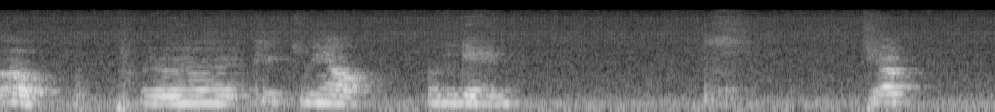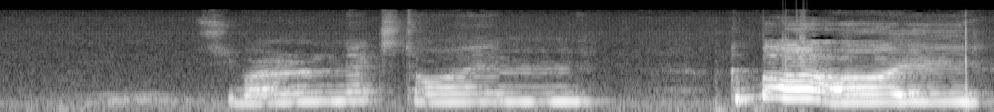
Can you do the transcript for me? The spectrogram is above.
Oh, uh, it kicked me out of the game. Yep. See you all next time. Goodbye.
